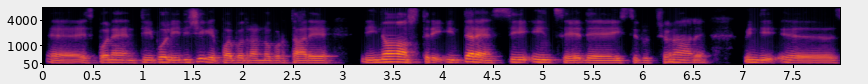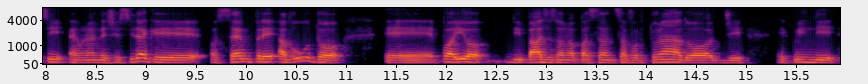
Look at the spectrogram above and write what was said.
eh, esponenti politici che poi potranno portare i nostri interessi in sede istituzionale. Quindi eh, sì, è una necessità che ho sempre avuto e poi io di base sono abbastanza fortunato oggi e quindi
